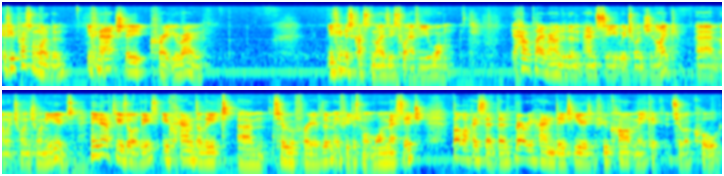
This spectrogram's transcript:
If you press on one of them, you can actually create your own. You can just customize these to whatever you want. Have a play around with them and see which ones you like um, and which ones you want to use. Now you don't have to use all of these, you can delete um, two or three of them if you just want one message, but like I said, they're very handy to use if you can't make it to a call,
